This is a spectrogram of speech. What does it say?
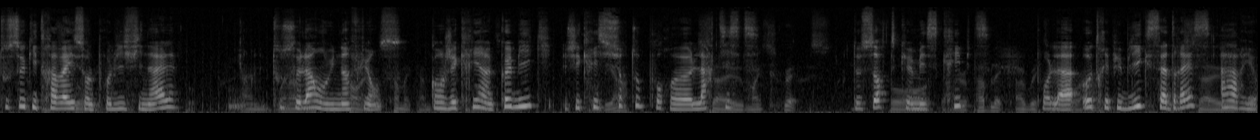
tous ceux qui travaillent sur le produit final. Tout cela ont une influence. Quand j'écris un comic, j'écris surtout pour euh, l'artiste, de sorte que mes scripts pour la Haute République s'adressent à Ario.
